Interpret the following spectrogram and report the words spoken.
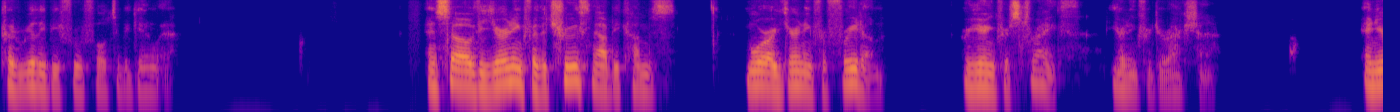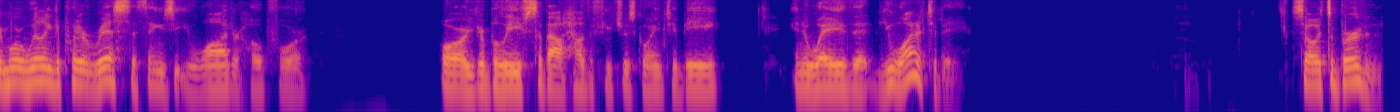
could really be fruitful to begin with. And so the yearning for the truth now becomes more a yearning for freedom or yearning for strength, yearning for direction. And you're more willing to put at risk the things that you want or hope for, or your beliefs about how the future is going to be in a way that you want it to be. So it's a burden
